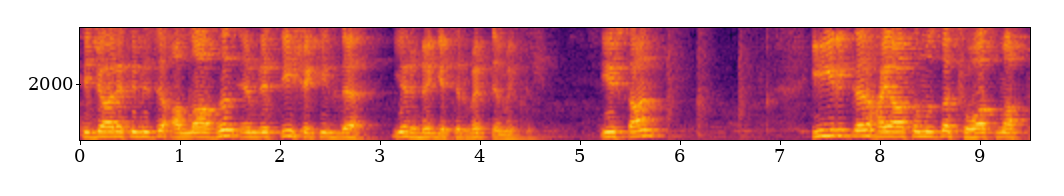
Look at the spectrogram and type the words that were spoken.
Ticaretimizi Allah'ın emrettiği şekilde yerine getirmek demektir. İhsan, iyilikleri hayatımızda çoğaltmak,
